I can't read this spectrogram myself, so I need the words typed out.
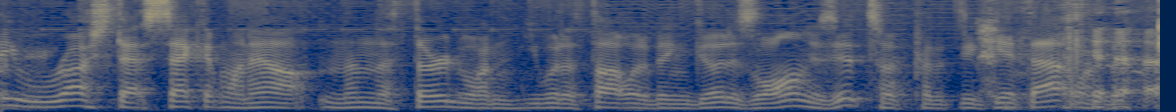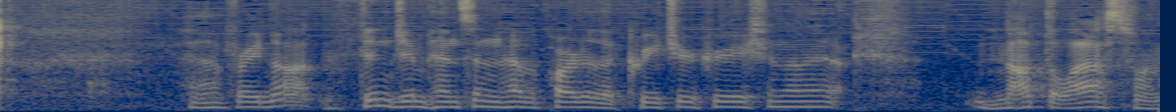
They rushed that second one out, and then the third one you would have thought would have been good as long as it took for to get that one. But I'm afraid not. didn't Jim Henson have a part of the creature creation on that? Not the last one.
